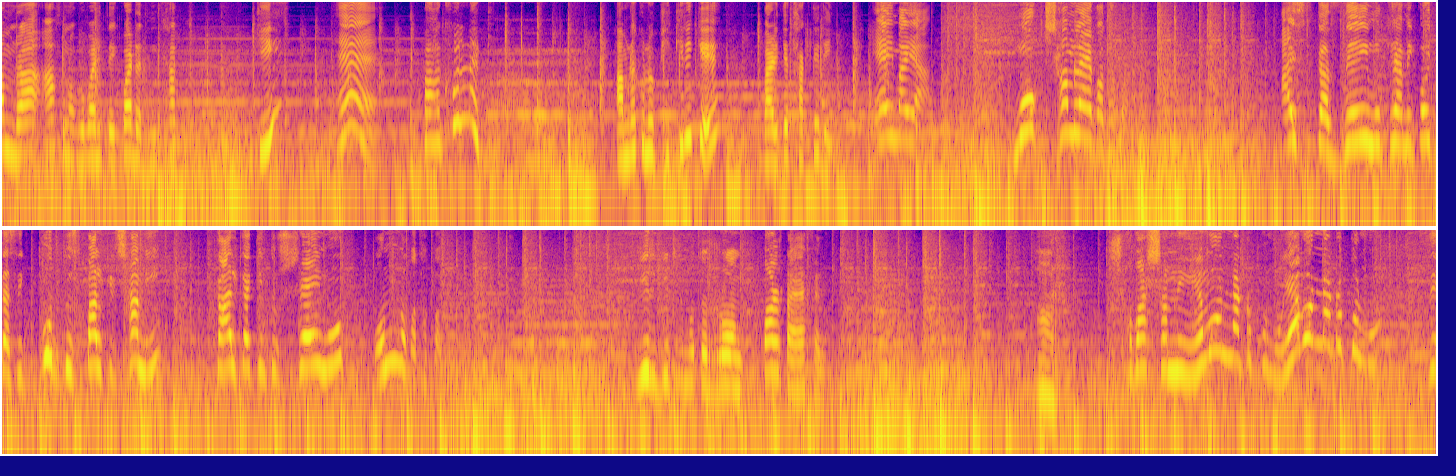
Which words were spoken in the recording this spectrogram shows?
আমরা আপনাকে বাড়িতে কয়টা দিন থাকব কি? হ্যাঁ। পাগল নাকি? আমরা কোনো ভিকিরিকে বাড়িতে থাকতে দেই। এই মায়া মুখ সামলায় কথা কর আজকা যেই মুখে আমি কইতাছি কুদ্দুস পালকির স্বামী কালকা কিন্তু সেই মুখ অন্য কথা কর গিরগিটির মতো রং পাল্টায় ফেল। আর সবার সামনে এমন নাটক করব এমন নাটক করব যে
